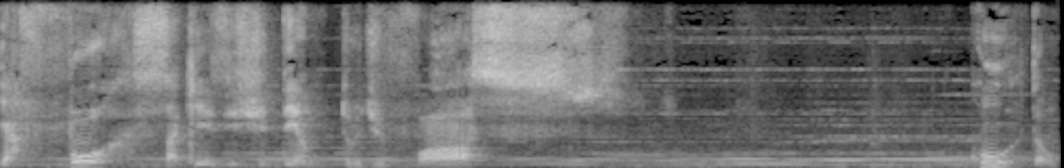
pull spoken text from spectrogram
e a força que existe dentro de vós. Curtam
